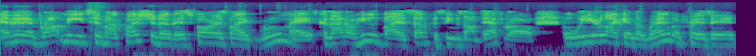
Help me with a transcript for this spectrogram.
and then it brought me to my question of as far as like roommates because I know he was by himself because he was on death row, but when you're like in the regular prison,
